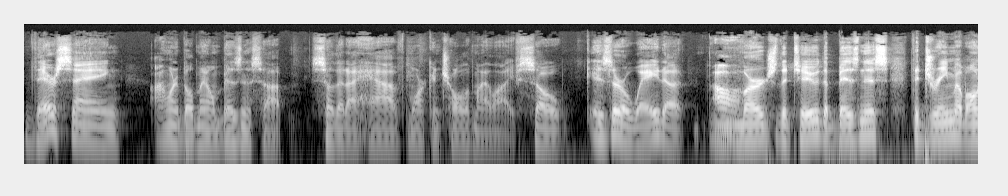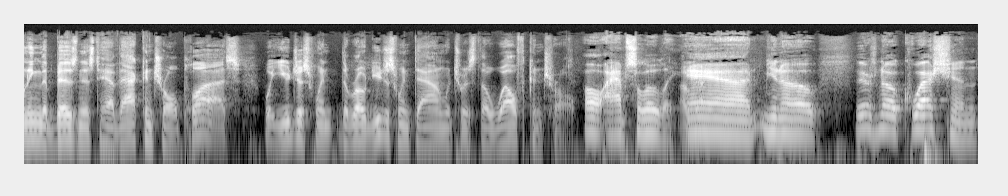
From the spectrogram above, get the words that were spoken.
They're saying, I want to build my own business up so that I have more control of my life. So is there a way to oh. merge the two the business the dream of owning the business to have that control plus what you just went the road you just went down which was the wealth control Oh, absolutely. And, you know, there's no question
